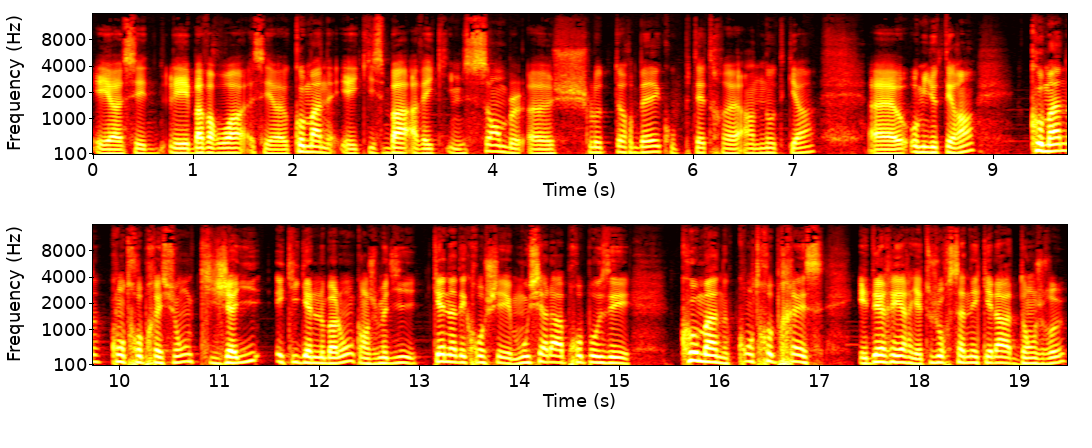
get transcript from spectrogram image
et euh, c'est les Bavarois, c'est euh, Coman et qui se bat avec, il me semble, euh, Schlotterbeck ou peut-être un autre gars au milieu de terrain. Coman contre-pression qui jaillit et qui gagne le ballon. Quand je me dis Ken a décroché, Moussiala a proposé, Coman contre-presse et derrière il y a toujours Sané qui dangereux.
